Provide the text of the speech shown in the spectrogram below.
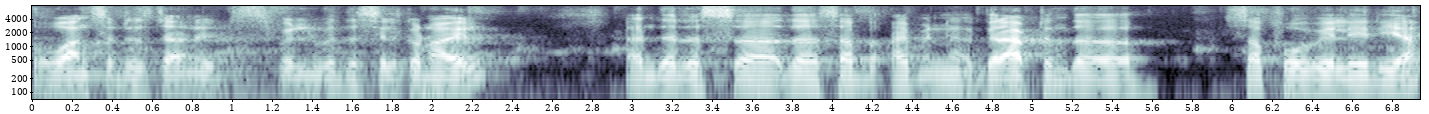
so once it is done it is filled with the silicone oil. And there is uh, the sub i mean uh, graft in the subfoveal area.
